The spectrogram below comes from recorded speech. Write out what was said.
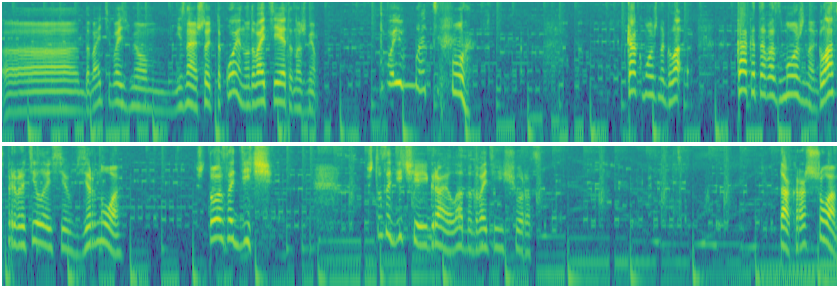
э, давайте возьмем. Не знаю, что это такое, но давайте это нажмем. Твою мать, фу. Как можно глаз... Как это возможно? Глаз превратилось в зерно. Что за дичь? Что за дичь я играю? Ладно, давайте еще раз. Так, хорошо.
